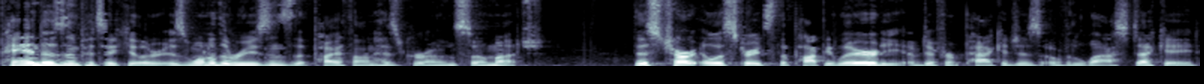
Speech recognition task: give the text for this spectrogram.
Pandas in particular is one of the reasons that Python has grown so much. This chart illustrates the popularity of different packages over the last decade,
